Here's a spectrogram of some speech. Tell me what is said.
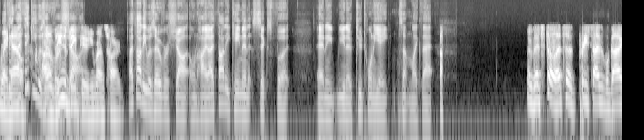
right I think, now. I think he was uh, overshot. he's a big dude. He runs hard. I thought he was overshot on height. I thought he came in at six foot, and he, you know, two twenty eight, something like that. Look, That's still that's a pretty sizable guy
